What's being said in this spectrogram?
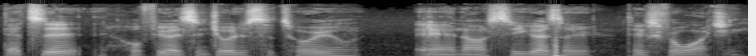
that's it. Hope you guys enjoyed this tutorial, and I'll see you guys later. Thanks for watching.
